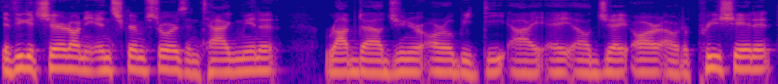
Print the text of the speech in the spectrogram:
If you could share it on your Instagram stories and tag me in it, Rob Dial Jr., R O B D I A L J R, I would appreciate it.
